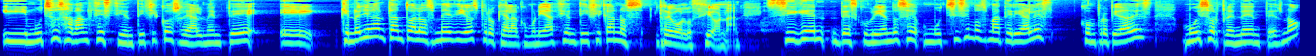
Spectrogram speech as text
y muchos avances científicos realmente eh, que no llegan tanto a los medios, pero que a la comunidad científica nos revolucionan. Siguen descubriéndose muchísimos materiales con propiedades muy sorprendentes, ¿no?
